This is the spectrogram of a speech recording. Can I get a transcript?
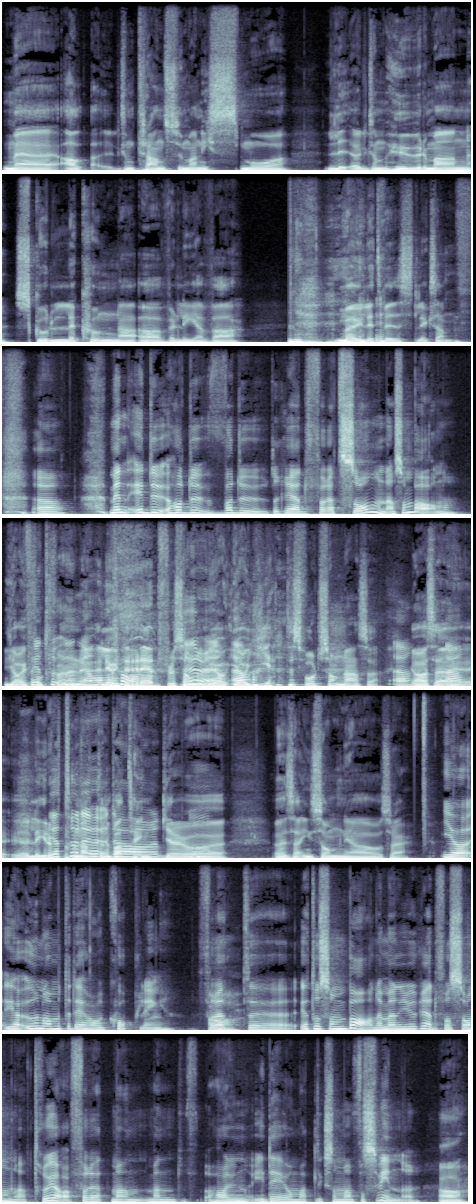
med all, liksom transhumanism och li, och liksom hur man skulle kunna överleva möjligtvis. Liksom. Ja. Men är du, har du, var du rädd för att somna som barn? Jag är För jag fortfarande det. unga Eller jag är inte rädd för att somna, men det? jag, jag Ja. har jättesvårt att somna. Alltså. Jag, har så här, jag ligger Jag uppe på det- natten och det bara har- Mm. tänker och, och så här, insomnia och sådär. Jag, jag undrar om inte det har en koppling. För Ja. att, eh, jag tror som barn är man ju rädd för att somna, tror jag. För att man, man har ju en idé om att liksom man försvinner. Ja,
